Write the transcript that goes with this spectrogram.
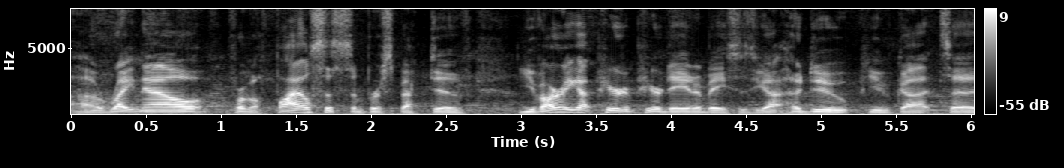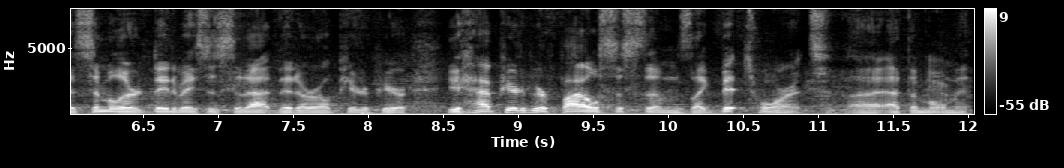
uh, right now from a file system perspective. You've already got peer-to-peer databases. You got Hadoop. You've got uh, similar databases to that that are all peer-to-peer. You have peer-to-peer file systems like BitTorrent uh, at the moment.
